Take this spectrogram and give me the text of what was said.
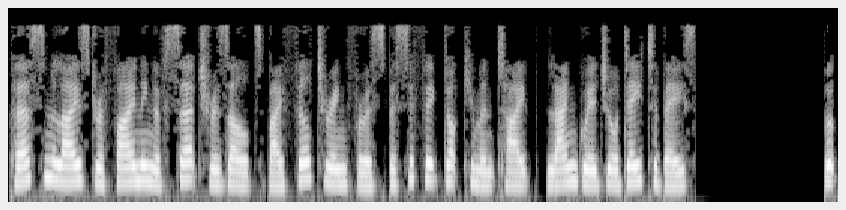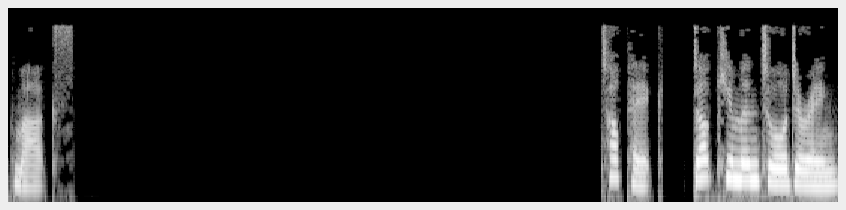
Personalized refining of search results by filtering for a specific document type, language or database Bookmarks Topic: Document ordering.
